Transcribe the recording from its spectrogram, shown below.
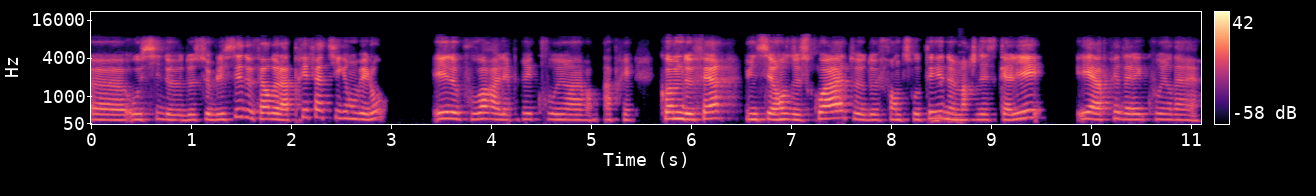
euh, aussi de, de se blesser, de faire de la pré-fatigue en vélo et de pouvoir aller courir avant, après comme de faire une séance de squat, de fente sautée, de marche d'escalier et après d'aller courir derrière.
